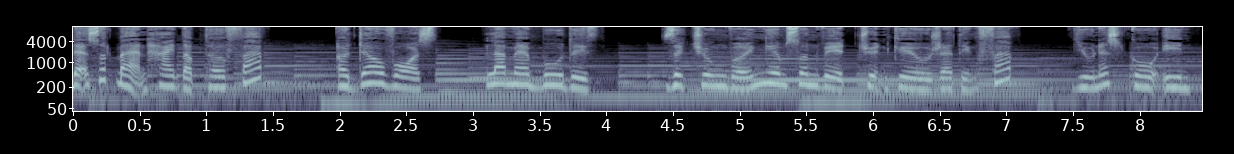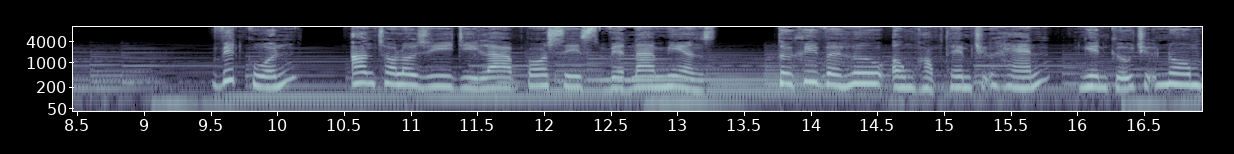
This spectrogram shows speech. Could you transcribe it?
Đã xuất bản hai tập thơ Pháp, A Delvoice, La Mer Buddhist, dịch chung với Nghiêm Xuân Việt truyện kiều ra tiếng Pháp, UNESCO in. Viết cuốn Anthology de la Poésie Vietnamiens. Từ khi về hưu, ông học thêm chữ Hán, nghiên cứu chữ Nôm.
